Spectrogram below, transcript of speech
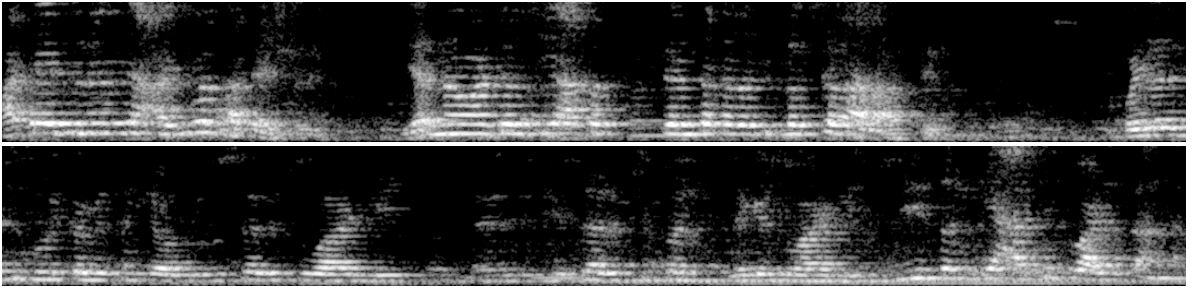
हटायचं नाही म्हणजे अजिबात हटायचं नाही. यांना वाटेल की आता त्यांच्या कदाचित लक्षात आला असेल. पहिल्या दिवशी थोडी कमी संख्या होती दुसऱ्या दिवशी वाढली तिसऱ्या दिवशी पण लगेच वाढली. ही संख्या अशीच वाढत जाणार.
